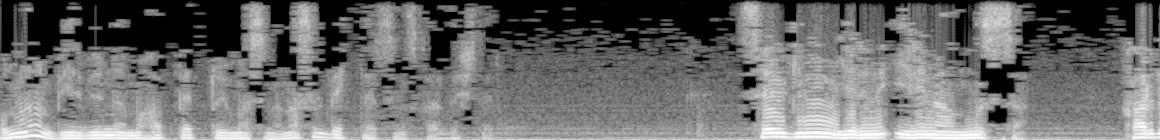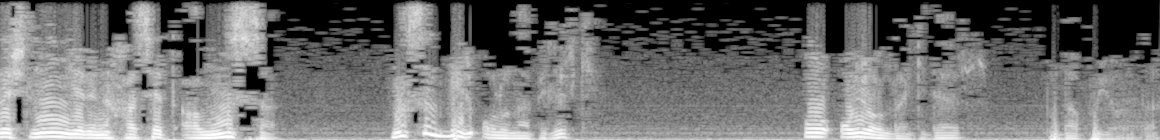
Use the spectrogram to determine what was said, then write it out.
bunların birbirine muhabbet duymasını nasıl beklersiniz kardeşlerim? Sevginin yerini irin almışsa, kardeşliğin yerini haset almışsa nasıl bir olunabilir ki? O o yolda gider, bu da bu yolda.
